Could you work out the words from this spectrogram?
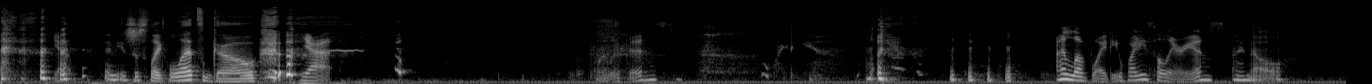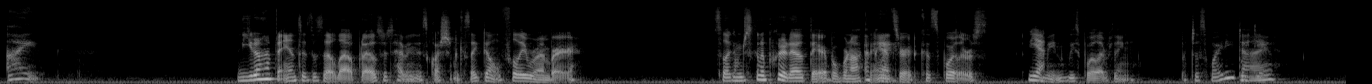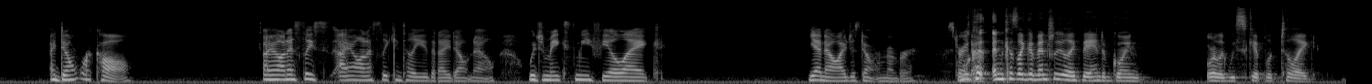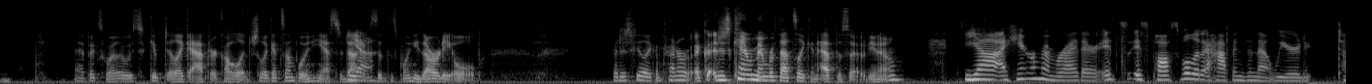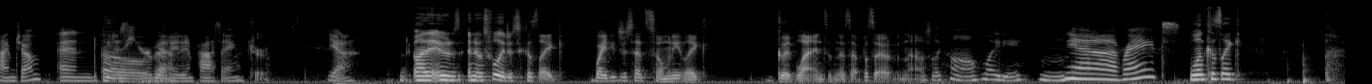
Yeah. and he's just like, "Let's go." Yeah. Poor Lucas. Whitey. I love Whitey. Whitey's hilarious. I know. I. You don't have to answer this out loud, but I was just having this question because I don't fully remember. So like, I'm just gonna put it out there, but we're not gonna Okay. answer it because spoilers. Yeah. I mean, we spoil everything. But does Whitey die? do. I don't recall. I honestly, I honestly can tell you that I don't know, which makes me feel like, yeah, no, I just don't remember. Straight Well, and because like eventually like they end up going, or like we skip to like epic spoiler. We skip to like after college. So like at some point he has to die Yeah. because at this point he's already old. But I just feel like I'm trying to. I just can't remember if that's like an episode. You know? Yeah, I can't remember either. It's it's possible that it happens in that weird time jump, and we just Oh, hear about yeah. it in passing. True. Yeah. And it was and it was fully just because like Whitey just had so many like good lines in this episode, and then I was like, oh, Whitey. Hmm. Yeah. Right. Well, because like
